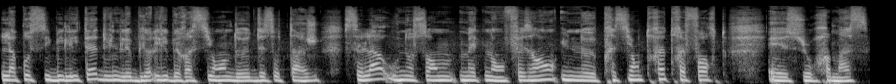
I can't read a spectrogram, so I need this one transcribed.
la possibilité d'une libération de, des otages. C'est là où nous sommes maintenant, faisant une pression très très forte sur Hamas.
